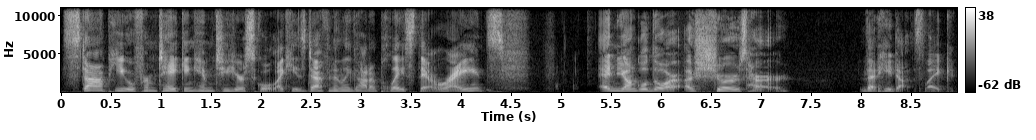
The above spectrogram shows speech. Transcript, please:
stop you from taking him to your school? Like he's definitely got a place there, right? And Youngledore assures her that he does. Like,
